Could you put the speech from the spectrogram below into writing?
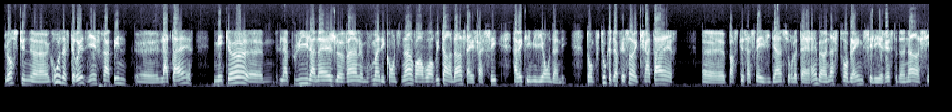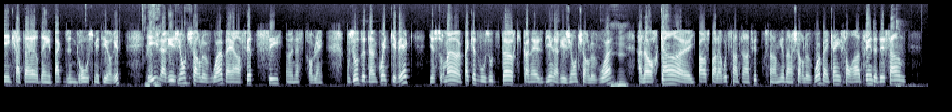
lorsqu'un gros astéroïde vient frapper euh, la Terre, mais que euh, la pluie, la neige, le vent, le mouvement des continents vont avoir eu tendance à effacer avec les millions d'années. Donc, plutôt que d'appeler ça un cratère euh, parce que ça serait évident sur le terrain, ben, un astroblème, c'est les restes d'un ancien cratère d'impact d'une grosse météorite. Et la région de Charlevoix, ben, en fait, c'est un astroblème. Vous autres, vous êtes dans le coin de Québec. Il y a sûrement un paquet de vos auditeurs qui connaissent bien la région de Charlevoix. Alors, quand euh, ils passent par la route 138 pour s'en venir dans Charlevoix, ben, quand ils sont en train de descendre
